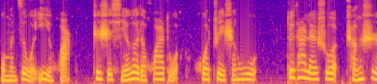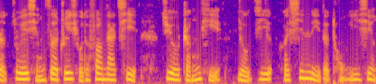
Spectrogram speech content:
我们自我异化，这是邪恶的花朵或赘生物。对他来说，城市作为形色追求的放大器，具有整体、有机和心理的统一性。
